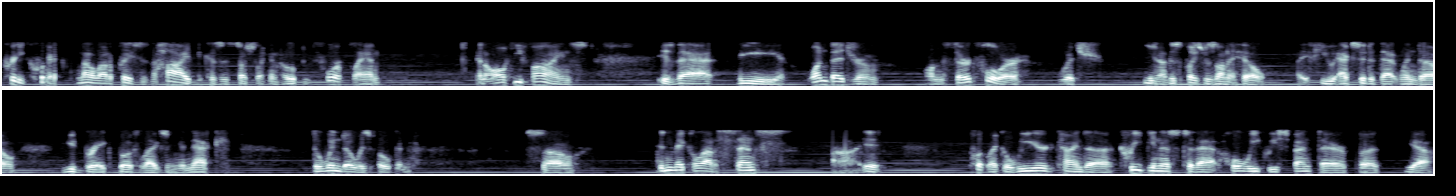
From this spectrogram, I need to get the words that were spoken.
pretty quick. Not a lot of places to hide because it's such like an open floor plan. And all he finds is that the one bedroom on the third floor, which, you know, this place was on a hill. If you exited that window, you'd break both legs and your neck. The window was open. So, didn't make a lot of sense. Uh, it put like a weird kind of creepiness to that whole week we spent there. But yeah,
